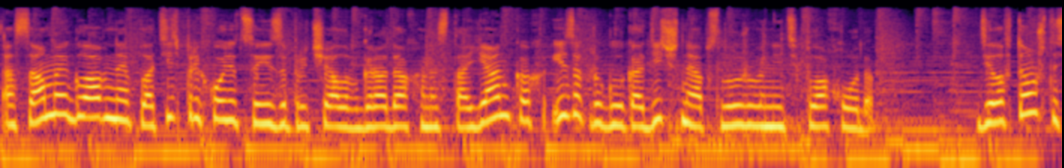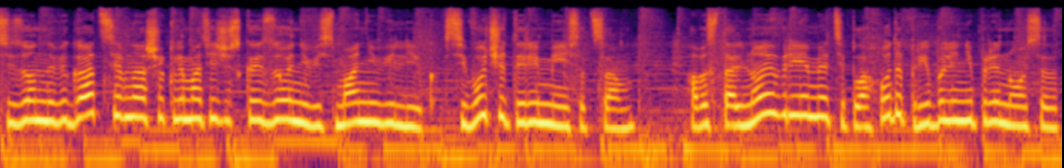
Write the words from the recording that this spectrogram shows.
а самое главное, платить приходится и за причалы в городах и на стоянках, и за круглогодичное обслуживание теплоходов. Дело в том, что сезон навигации в нашей климатической зоне весьма невелик – всего 4 месяца. А в остальное время теплоходы прибыли не приносят,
